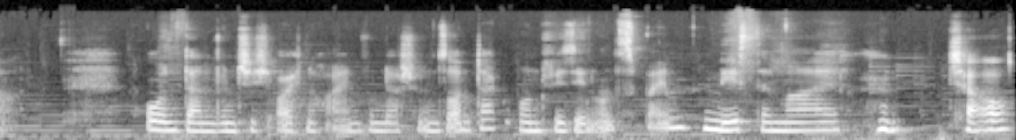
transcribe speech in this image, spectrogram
Und dann wünsche ich euch noch einen wunderschönen Sonntag und wir sehen uns beim nächsten Mal. Ciao.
